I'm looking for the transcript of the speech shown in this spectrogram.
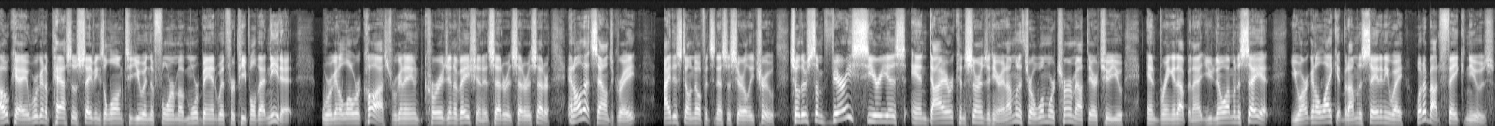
okay, we're going to pass those savings along to you in the form of more bandwidth for people that need it. We're going to lower costs. We're going to encourage innovation, et cetera, et cetera, et cetera. And all that sounds great. I just don't know if it's necessarily true. So there's some very serious and dire concerns in here. And I'm going to throw one more term out there to you and bring it up. And I, you know I'm going to say it. You aren't going to like it, but I'm going to say it anyway. What about fake news?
